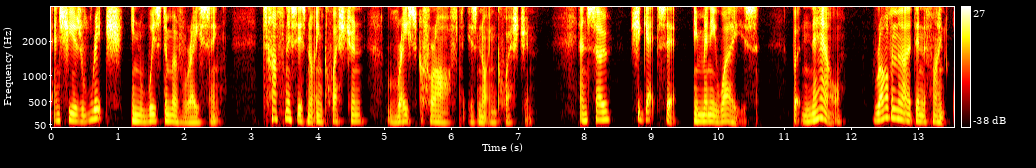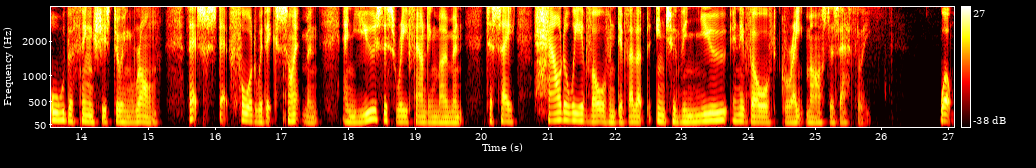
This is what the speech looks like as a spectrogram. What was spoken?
And she is rich in wisdom of racing. Toughness is not in question, racecraft is not in question. And so she gets it in many ways. But now rather than identifying all the things she's doing wrong, let's step forward with excitement and use this refounding moment to say, how do we evolve and develop into the new and evolved great masters athlete? Well,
